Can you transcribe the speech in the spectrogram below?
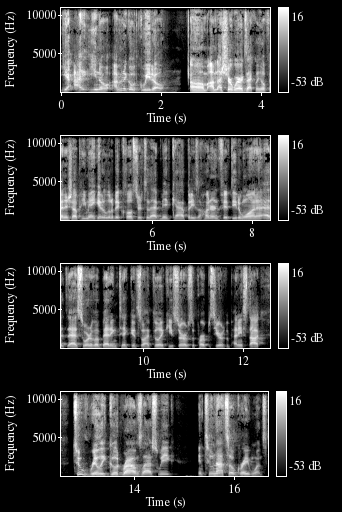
Yeah, I, you know, I'm going to go with Guido. Um, I'm not sure where exactly he'll finish up. He may get a little bit closer to that mid cap, but he's 150 to one as, as sort of a betting ticket. So I feel like he serves the purpose here of the penny stock. Two really good rounds last week and two not so great ones.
